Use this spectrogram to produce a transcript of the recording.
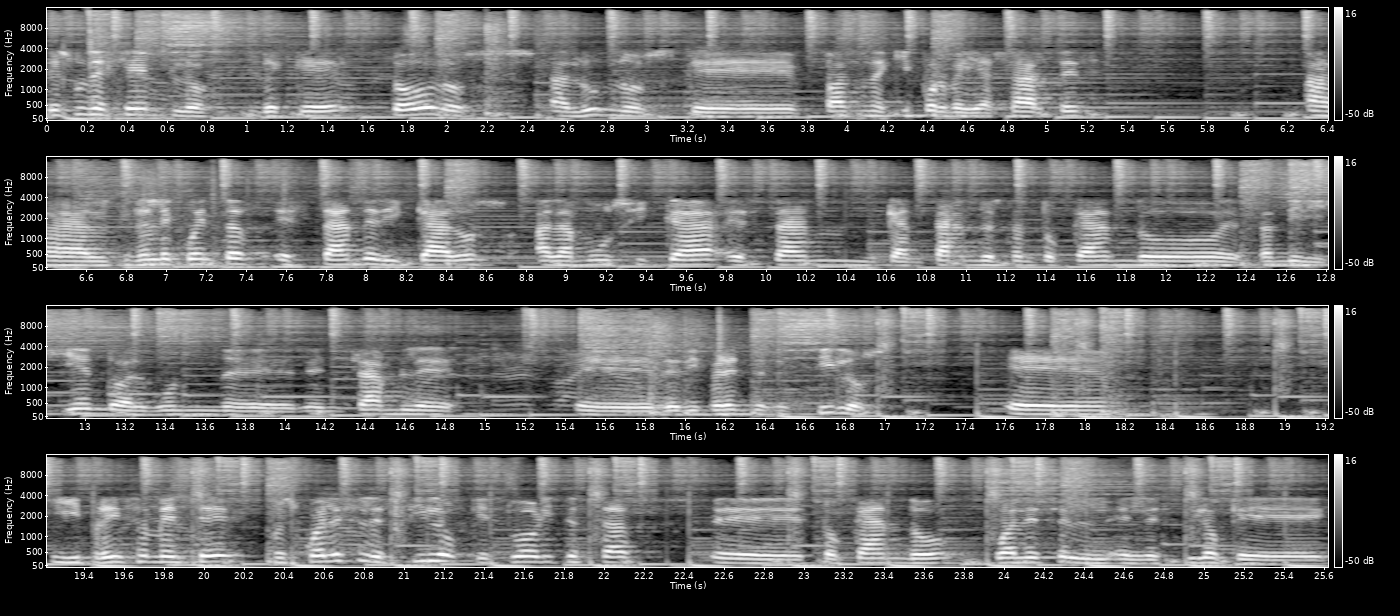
es un ejemplo de que todos los alumnos que pasan aquí por Bellas Artes, al final de cuentas están dedicados a la música, están cantando, están tocando, están dirigiendo algún eh, ensamble eh, de diferentes estilos. Eh, y precisamente, pues, ¿cuál es el estilo que tú ahorita estás eh, tocando? ¿Cuál es el, estilo que,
